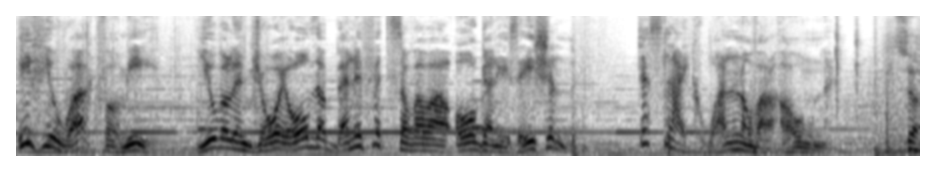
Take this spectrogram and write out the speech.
If you work for me, you will enjoy all the benefits of our organization. Just like one of our own. So,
